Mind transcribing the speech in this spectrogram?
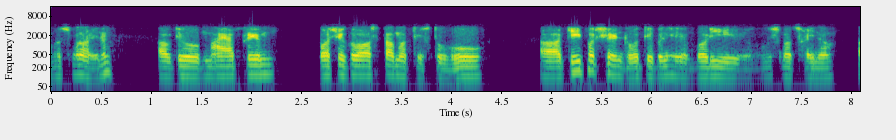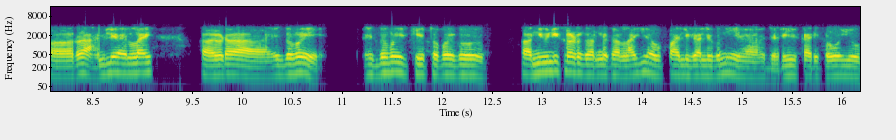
आपसमा होइन। अब त्यो माया प्रेम बसेको अवस्थामा त्यस्तो हो। केही पर्सेन्ट हो त्यो पनि बढी उसमा छैन। र हामीले यसलाई एउटा एकदमै एकदमै के तपाईँको न्यूनीकरण गर्नका लागि अब पालिकाले पनि धेरै कार्यक्रम यो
